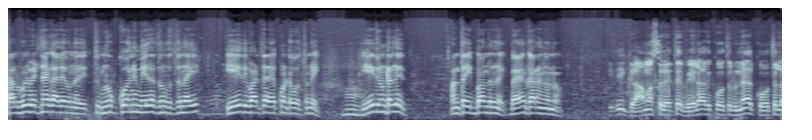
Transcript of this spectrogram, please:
తలుపులు పెట్టినా అదే ఉన్నది. తునుక్కొని మీద తునుకుతున్నాయి ఏది పడితే అదే కొంట పోతున్నాయి. ఏది ఉండలేదు. అంత ఇబ్బందులు ఉన్నాయి. భయంకరంగా ఉన్నాం. ఇది గ్రామస్తులు అయితే వేలాది కోతులు ఉన్నాయి కోతుల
